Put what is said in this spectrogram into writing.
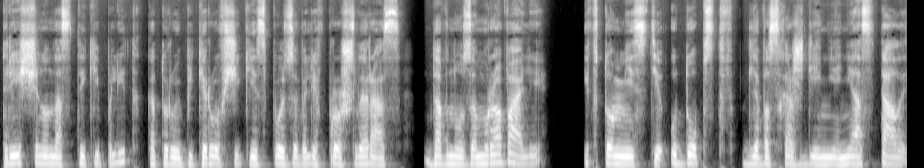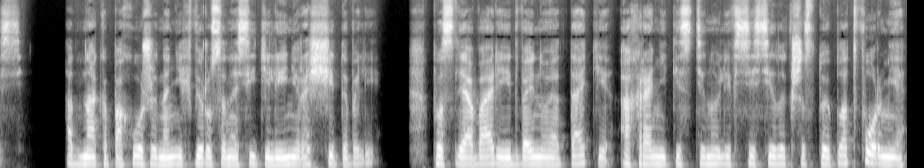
Трещину на стыке плит, которую пикировщики использовали в прошлый раз, давно замуровали, и в том месте удобств для восхождения не осталось. Однако, похоже, на них вирусоносители и не рассчитывали. После аварии и двойной атаки охранники стянули все силы к шестой платформе,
